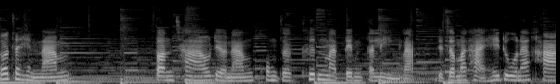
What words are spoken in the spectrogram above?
ก็จะเห็นน้ำตอนเช้า เดี๋ยวน้ำคงจะขึ้นมาเต็มตลิ่งละเดี๋ยวจะมาถ่ายให้ดูนะคะ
